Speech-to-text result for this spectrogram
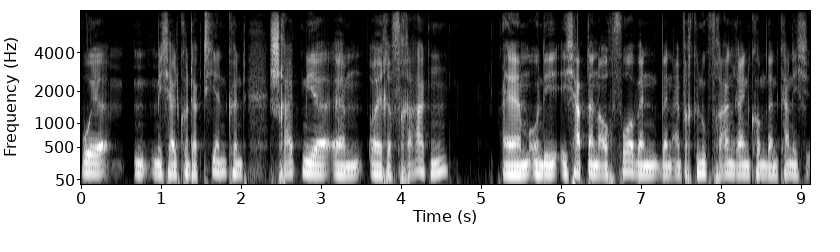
wo ihr mich halt kontaktieren könnt, schreibt mir ähm, eure Fragen. Ähm, und ich, ich habe dann auch vor, wenn, wenn einfach genug Fragen reinkommen, dann kann ich,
